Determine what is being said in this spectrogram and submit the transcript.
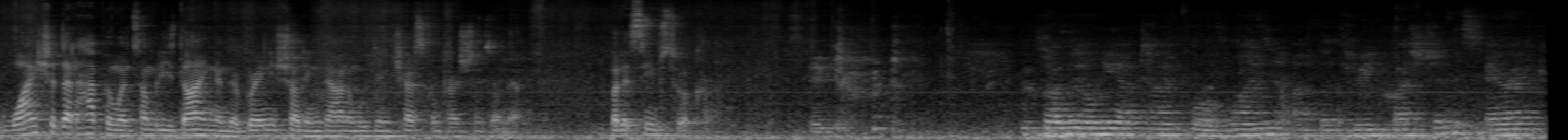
Why should that happen when somebody's dying and their brain is shutting down and we're doing chest compressions on them? But it seems to occur. Thank you. We probably only have time for one of the three questions. Eric?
